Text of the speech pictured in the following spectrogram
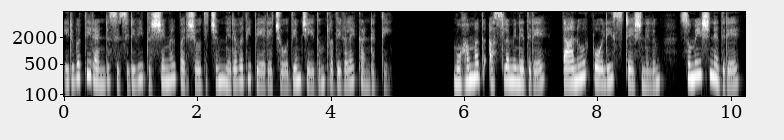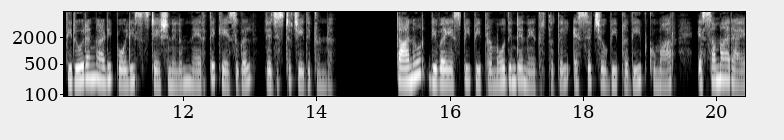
ഇരുപത്തിരണ്ട് സിസിടിവി ദൃശ്യങ്ങൾ പരിശോധിച്ചും നിരവധി പേരെ ചോദ്യം ചെയ്തും പ്രതികളെ കണ്ടെത്തി. മുഹമ്മദ് അസ്ലമിനെതിരെ താനൂർ പോലീസ് സ്റ്റേഷനിലും സുമേഷിനെതിരെ തിരൂരങ്ങാടി പോലീസ് സ്റ്റേഷനിലും നേരത്തെ കേസുകൾ രജിസ്റ്റർ ചെയ്തിട്ടുണ്ട്. താനൂർ ഡിവൈഎസ്പി പി പ്രമോദിന്റെ നേതൃത്വത്തിൽ S H O B Pradeep Kumar S എംആർആായ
